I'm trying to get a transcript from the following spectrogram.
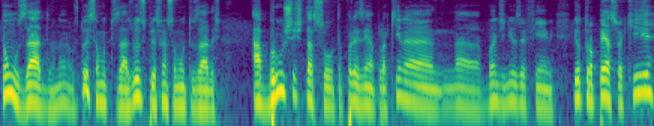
tão usado, né? Os dois são muito usados, as duas expressões são muito usadas. A bruxa está solta. Por exemplo, aqui na, na Band News FM, eu tropeço aqui,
